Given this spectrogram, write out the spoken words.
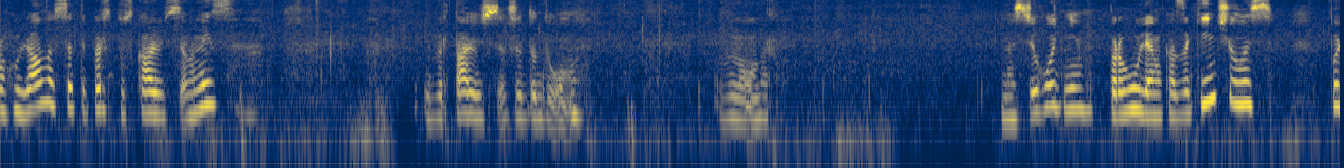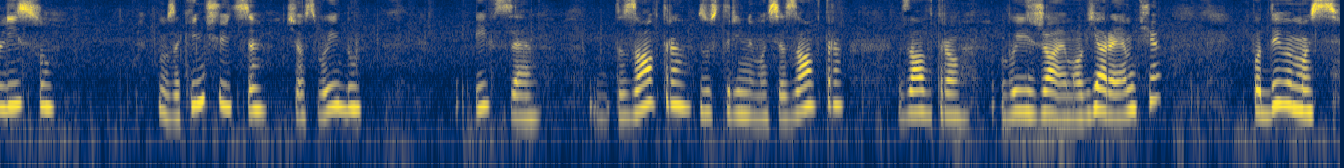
Прогулялася, тепер спускаюся вниз і вертаюся вже додому в номер. На сьогодні прогулянка закінчилась по лісу. Ну, закінчується, зараз вийду. І все. До завтра. Зустрінемося завтра. Завтра виїжджаємо в Яремче. Подивимось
